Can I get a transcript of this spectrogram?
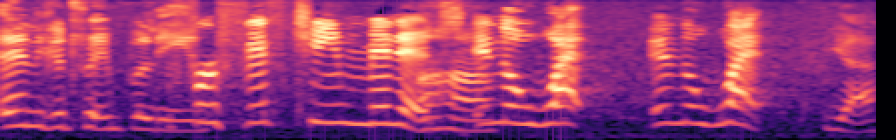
and get trampoline. for 15 minutes Uh-huh. in the wet in the wet, yeah.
